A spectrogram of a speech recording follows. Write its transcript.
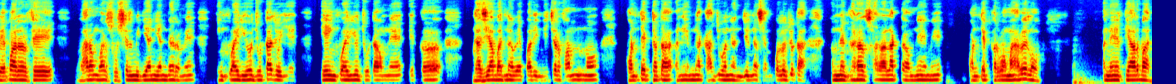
વેપાર અર્થે વારંવાર સોશિયલ મીડિયાની અંદર અમે ઇન્ક્વાયરીઓ જોતા જોઈએ. એ ઇન્ક્વાયરીઓ જોતા અમને એક ગાઝિયાબાદના વેપારી નેચર ફાર્મનો કોન્ટેક્ટ થતા અને એમના કાજુ અને અંજીરના સેમ્પલો જોતા અમને ઘણા સારા લાગતા. અમને અમે કોન્ટેક્ટ કરવામાં આવેલો અને ત્યારબાદ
